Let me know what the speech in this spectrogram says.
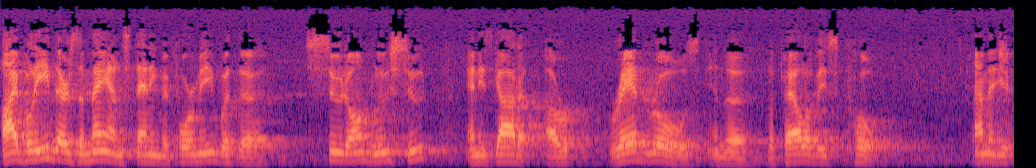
I believe there's a man standing before me with a suit on, blue suit, and he's got a, a red rose in the lapel of his coat. How many?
